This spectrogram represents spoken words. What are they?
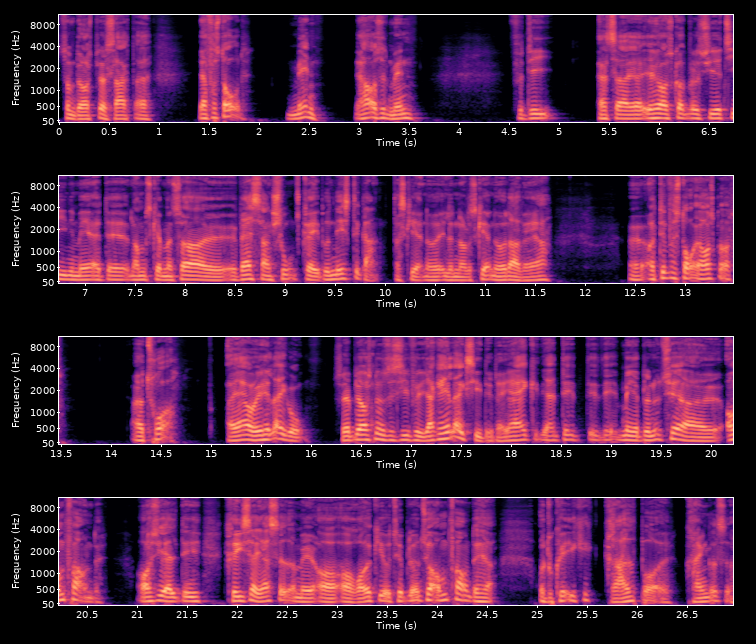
som det også bliver sagt. Jeg forstår det, men, jeg har også et men. Fordi, altså, jeg, jeg hører også godt, hvad du siger, Tine, med, at øh, når man skal man så, øh, hvad er sanktionsgrebet næste gang, der sker noget, eller når der sker noget, der er værre? Øh, og det forstår jeg også godt. Og jeg tror, og jeg er jo heller ikke ung, så jeg bliver også nødt til at sige, for jeg kan heller ikke sige det der, jeg er ikke, jeg, det, det, det, men jeg bliver nødt til at øh, omfavne det. Også i alt det kriser, jeg sidder med og, og rådgiver til, jeg bliver nødt til at omfavne det her. Og du kan ikke grædbøje krænkelser.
